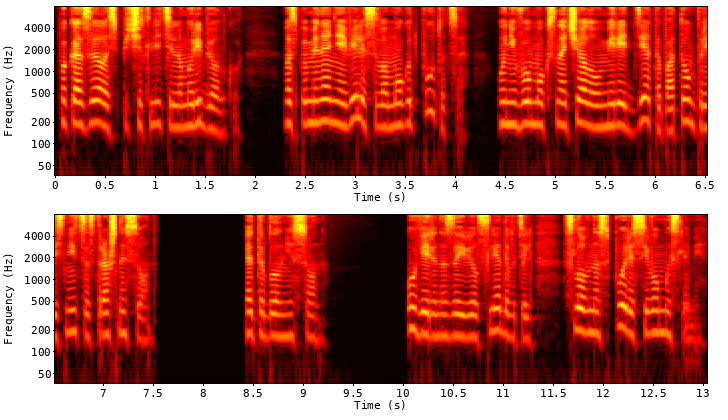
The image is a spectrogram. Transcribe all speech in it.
показалось впечатлительному ребенку. Воспоминания Велесова могут путаться. У него мог сначала умереть дед, а потом присниться страшный сон. Это был не сон, уверенно заявил следователь, словно споря с его мыслями.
